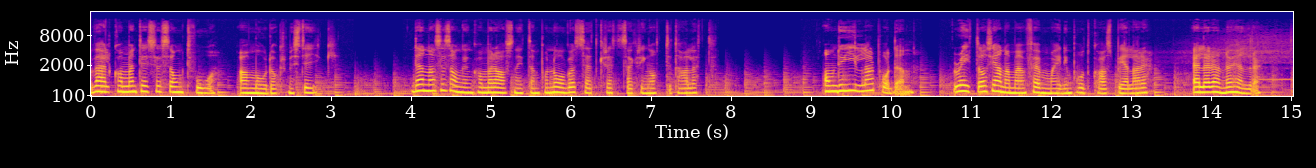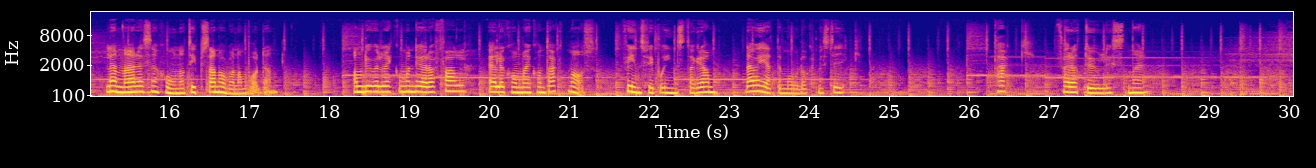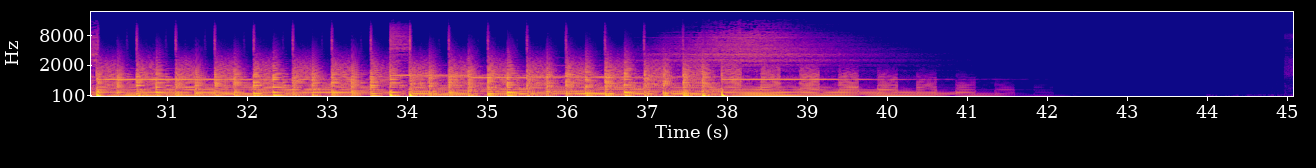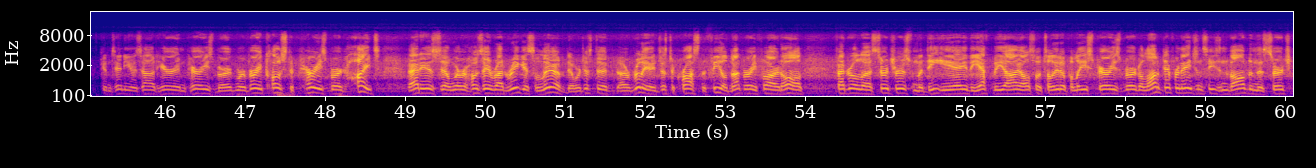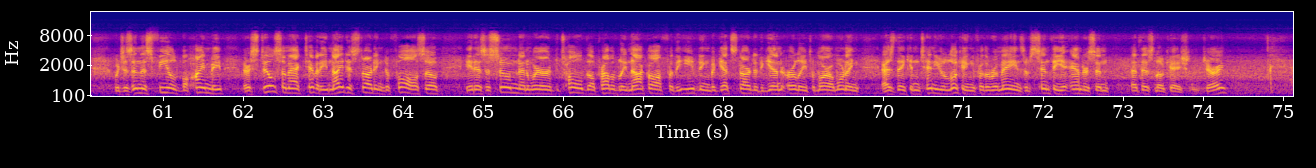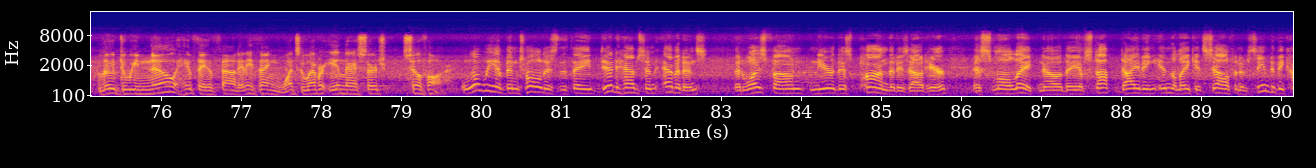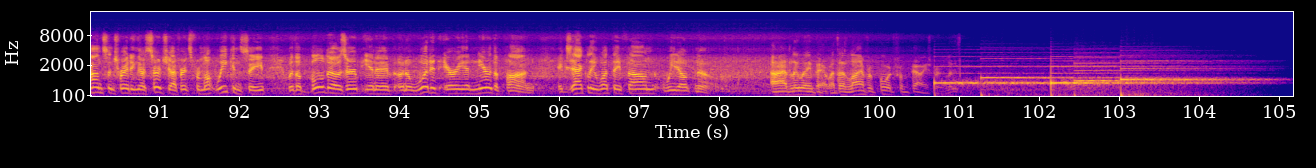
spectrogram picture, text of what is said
Välkommen till säsong två av Mord och mystik. Denna säsongen kommer avsnitten på något sätt kretsa kring 80-talet. Om du gillar podden, ratea oss gärna med en femma i din podcastspelare. Eller ännu hellre, lämna en recension och tipsa någon om podden. Om du vill rekommendera fall eller komma i kontakt med oss finns vi på Instagram där vi heter Mord och mystik. Tack för att du lyssnar. Continues out here in Perrysburg. We're very close to Perrysburg Heights. That is uh, where Jose Rodriguez lived. We're just uh, uh, really just across the field, not very far at all. Federal uh, searchers from the DEA, the FBI, also Toledo Police, Perrysburg, a lot of different agencies involved in this search, which is in this field behind me. There's still some activity. Night is starting to fall, so it is assumed and we're told they'll probably knock off for the evening but get started again early tomorrow morning as they continue looking for the remains of Cynthia Anderson at this location. Jerry? Lou, do we know if they have found anything whatsoever in their search so far? What we have been told is that they did have some evidence that was found near this pond that is out here, a small lake. Now, they have stopped diving in the lake itself and have seemed to be concentrating their search efforts, from what we can see, with a bulldozer in a, in a wooded area near the pond. Exactly what they found, we don't know. All right, Lou Bear with a live report from Perrysburg.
